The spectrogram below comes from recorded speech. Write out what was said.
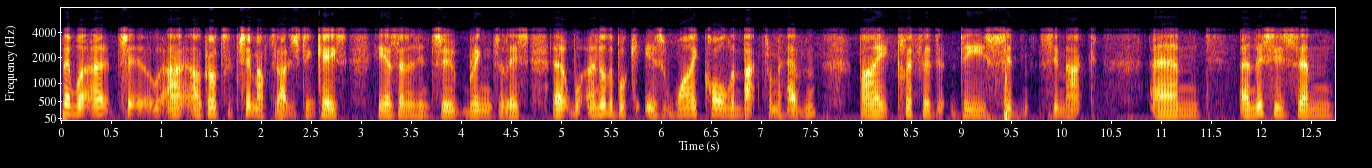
Then we'll, uh, t- I'll go to Tim after that, just in case he has anything to bring to this. Uh, w- another book is Why Call Them Back from Heaven by Clifford D. Sid- Simak. Um, and this is um,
